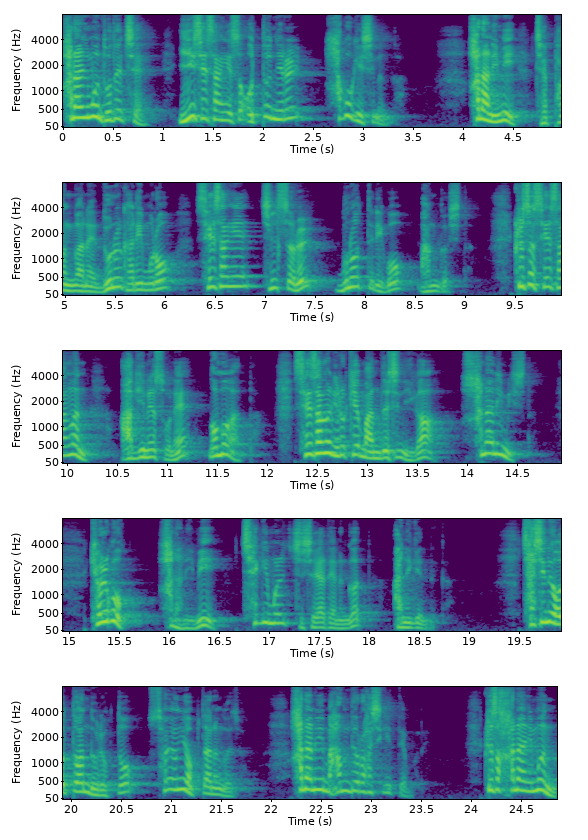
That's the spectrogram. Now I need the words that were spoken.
하나님은 도대체 이 세상에서 어떤 일을 하고 계시는가? 하나님이 재판관의 눈을 가림으로 세상의 질서를 무너뜨리고 만 것이다. 그래서 세상은 악인의 손에 넘어갔다. 세상을 이렇게 만드신 이가 하나님이시다. 결국 하나님이 책임을 지셔야 되는 것 아니겠는가? 자신의 어떠한 노력도 소용이 없다는 거죠. 하나님이 마음대로 하시기 때문에. 그래서 하나님은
